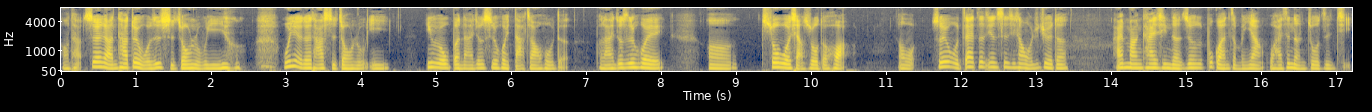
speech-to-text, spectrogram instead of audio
哦，他虽然他对我是始终如一，我也对他始终如一，因为我本来就是会打招呼的，本来就是会。嗯，说我想说的话，哦，所以我在这件事情上，我就觉得还蛮开心的。就是不管怎么样，我还是能做自己。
